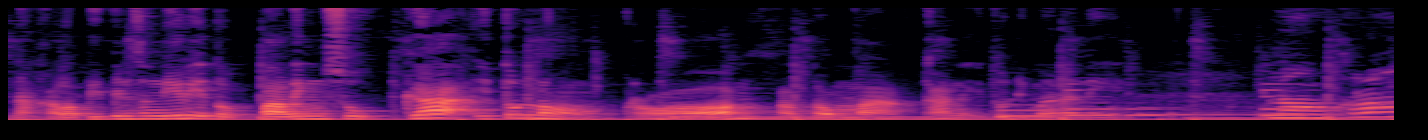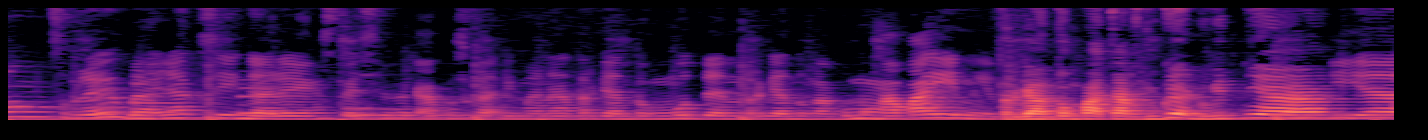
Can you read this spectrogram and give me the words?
nah kalau Pipin sendiri itu paling suka itu nongkrong atau makan itu di mana nih nongkrong sebenarnya banyak sih nggak ada yang spesifik aku suka di mana tergantung mood dan tergantung aku mau ngapain gitu tergantung pacar juga duitnya Iya,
